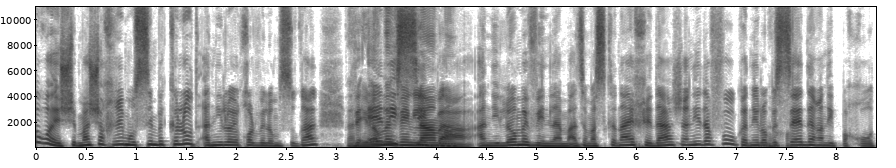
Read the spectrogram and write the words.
הוא רואה, שמה שאחרים עושים בקלות, אני לא יכול ולא מסוגל, לא ואין לי מבין סיבה. למה. אני לא מבין למה. אז המסקנה היחידה שאני דפוק, אני לא נכון. בסדר, אני פחות.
